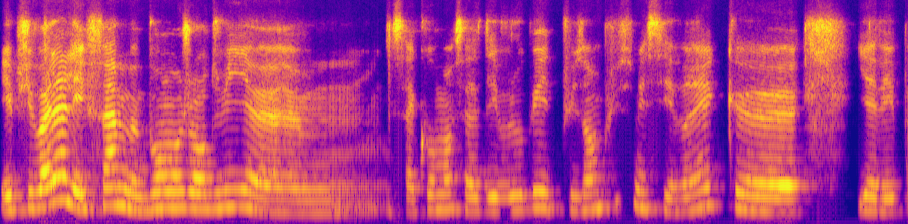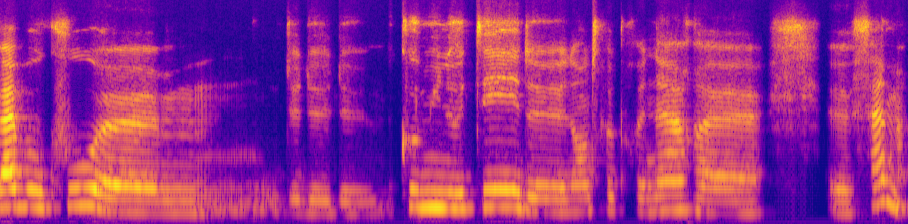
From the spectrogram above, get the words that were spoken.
et puis voilà, les femmes, bon, aujourd'hui, euh, ça commence à se développer de plus en plus, mais c'est vrai qu'il n'y avait pas beaucoup euh, de, de, de, communautés d'entrepreneurs euh, femmes,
